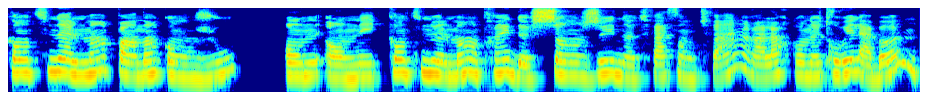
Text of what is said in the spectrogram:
continuellement, pendant qu'on joue, on, est continuellement en train de changer notre façon de faire alors qu'on a trouvé la bonne.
